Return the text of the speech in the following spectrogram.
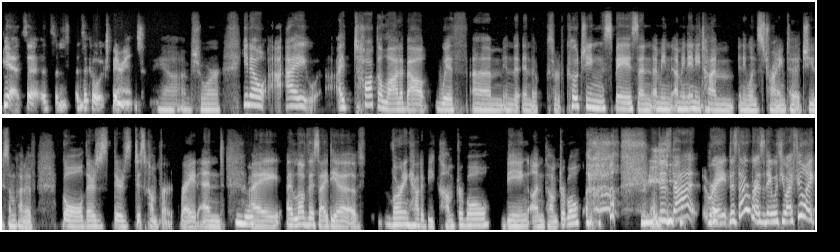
yeah, it's a it's an it's a cool experience. Yeah, I'm sure. You know, I I talk a lot about with um in the in the sort of coaching space and I mean I mean anytime anyone's trying to achieve some kind of goal there's there's discomfort, right? And Mm-hmm. I I love this idea of learning how to be comfortable being uncomfortable. does that right does that resonate with you? I feel like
